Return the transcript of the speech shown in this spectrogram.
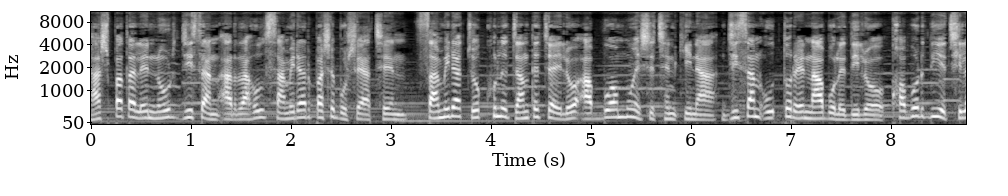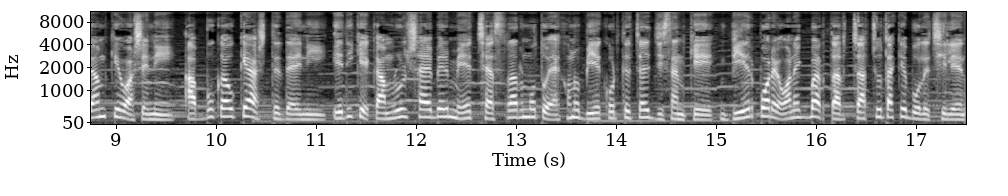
হাসপাতালে নূর, জিসান আর রাহুল সামিরার পাশে বসে আছেন। সামিরা চোখ খুলে জানতে চাইল, আব্বু আম্মু এসেছেন কিনা? জিসান উত্তরে না বলে দিল, খবর দিয়েছিলাম কেউ আসেনি। আব্বু কাউকে আসতে দেয়নি। এদিকে কামরুল সাহেবের মেয়ে ছেসরার মতো এখনও বিয়ে করতে চায় জিসানকে। বিয়ের পরে অনেকবার তার চাচু তাকে বলেছিলেন,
